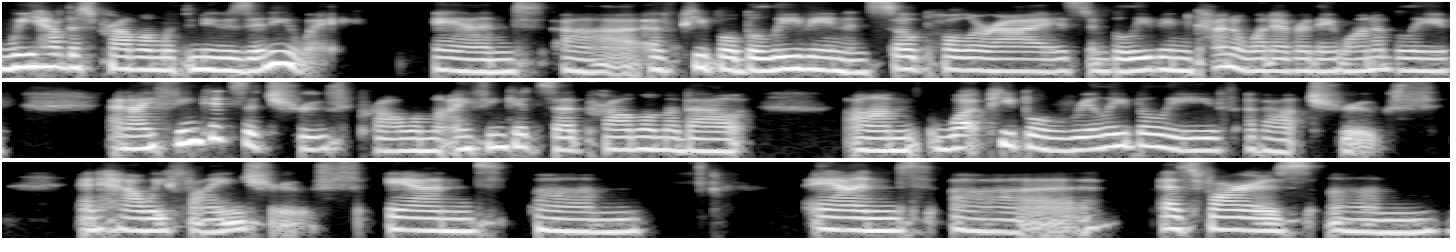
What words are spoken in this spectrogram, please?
we have this problem with news anyway and uh, of people believing and so polarized and believing kind of whatever they want to believe. And i think it's a truth problem. I think it's a problem about um, what people really believe about truth and how we find truth. And um, and uh, as far as um,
